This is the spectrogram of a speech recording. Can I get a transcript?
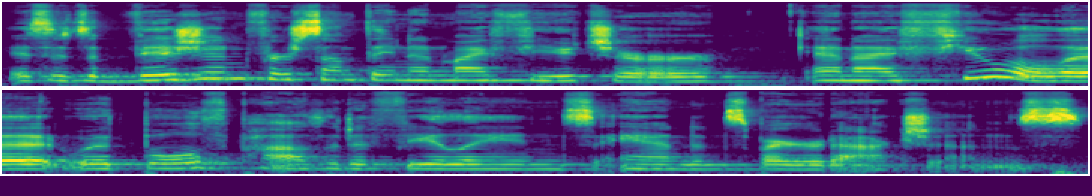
is it's a vision for something in my future, and I fuel it with both positive feelings and inspired actions.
